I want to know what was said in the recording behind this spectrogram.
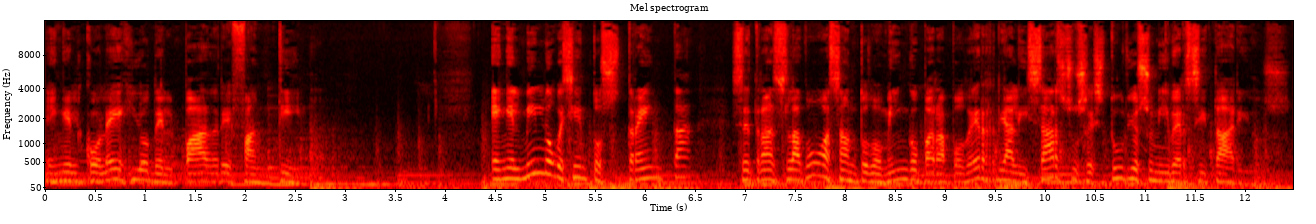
en el Colegio del Padre Fantino. En el 1930 se trasladó a Santo Domingo para poder realizar sus estudios universitarios.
